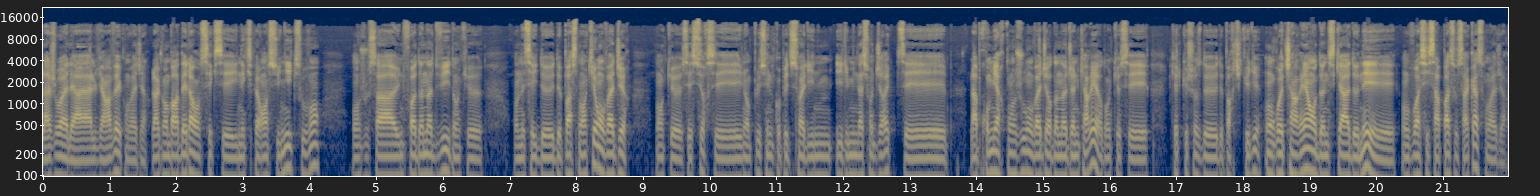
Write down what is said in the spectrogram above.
la joie elle, vient avec, on va dire. La Gambardella, on sait que c'est une expérience unique souvent. On joue ça une fois dans notre vie, donc euh, on essaye de ne pas se manquer, on va dire. Donc euh, c'est sûr, c'est en plus une compétition à élimination directe. C'est la première qu'on joue, on va dire, dans notre jeune carrière. Donc c'est quelque chose de, particulier. On retient rien, on donne ce qu'il y a à donner et on voit si ça passe ou ça casse, on va dire.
